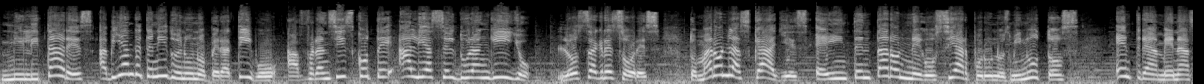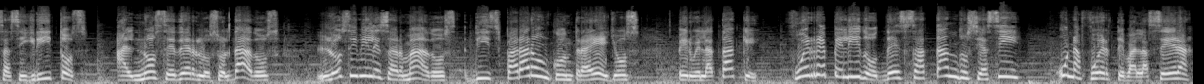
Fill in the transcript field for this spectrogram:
militares habían detenido en un operativo a Francisco T. alias el Duranguillo. Los agresores tomaron las calles e intentaron negociar por unos minutos entre amenazas y gritos. Al no ceder los soldados, los civiles armados dispararon contra ellos, pero el ataque fue repelido desatándose así una fuerte balacera.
